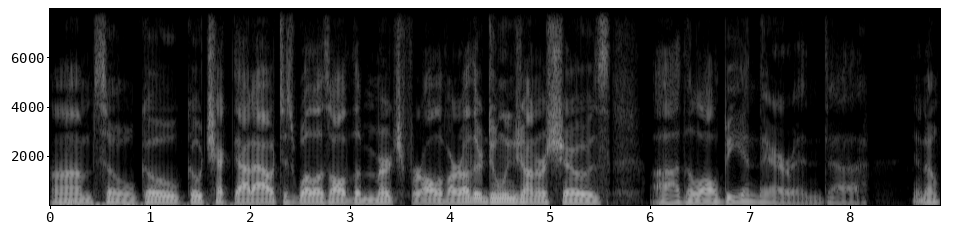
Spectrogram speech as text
Um, so go go check that out as well as all the merch for all of our other dueling genre shows. Uh, they'll all be in there, and uh, you know,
